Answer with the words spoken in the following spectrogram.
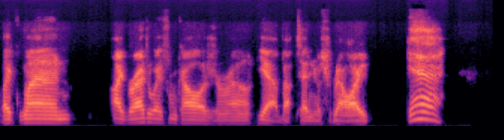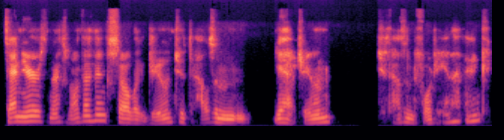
like when I graduated from college around yeah, about ten years from now, I yeah, ten years next month I think. So like June two thousand yeah, June two thousand fourteen, I think.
